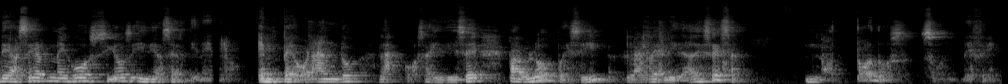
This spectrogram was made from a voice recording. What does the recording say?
de hacer negocios y de hacer dinero. empeorando las cosas. Y dice Pablo, pues sí, la realidad es esa. No todos son de fe.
